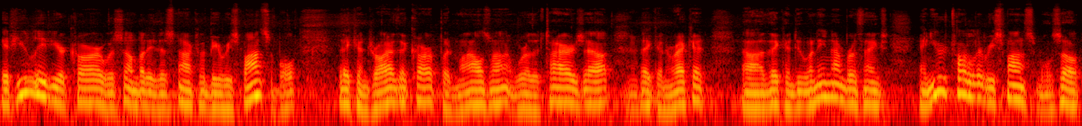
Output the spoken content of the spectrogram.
if you leave your car with somebody that's not going to be responsible, they can drive the car, put miles on it, wear the tires out, they can wreck it, uh, they can do any number of things, and you're totally responsible. So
